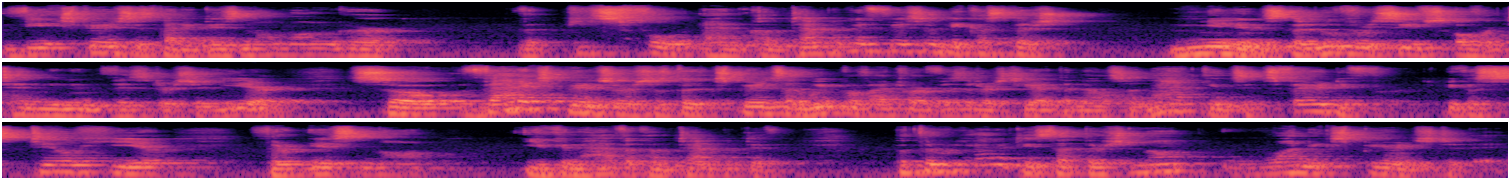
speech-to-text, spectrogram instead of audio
the experience is that it is no longer the peaceful and contemplative visit because there's millions. The Louvre receives over 10 million visitors a year. So that experience versus the experience that we provide to our visitors here at the Nelson Atkins, it's very different because still here there is not, you can have the contemplative. But the reality is that there's not one experience today.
